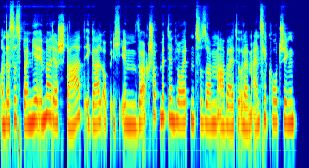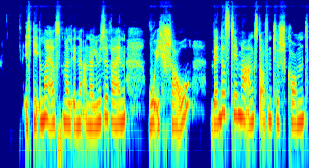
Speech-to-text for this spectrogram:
Und das ist bei mir immer der Start, egal ob ich im Workshop mit den Leuten zusammenarbeite oder im Einzelcoaching ich gehe immer erstmal in eine Analyse rein, wo ich schaue, wenn das Thema Angst auf den Tisch kommt,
